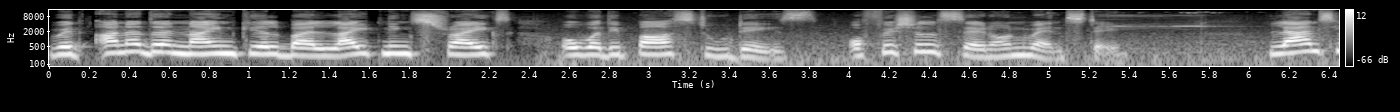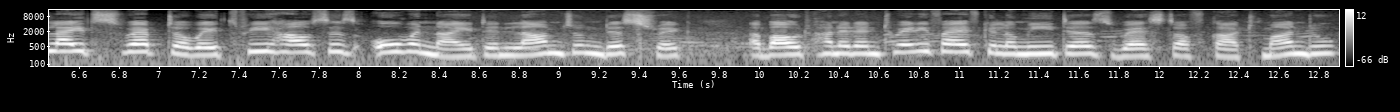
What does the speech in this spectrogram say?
with another 9 killed by lightning strikes over the past two days, officials said on Wednesday. Landslides swept away three houses overnight in Lamjung district, about 125 kilometers west of Kathmandu,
